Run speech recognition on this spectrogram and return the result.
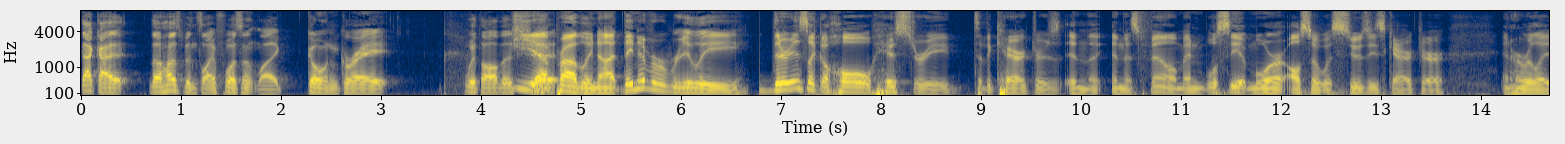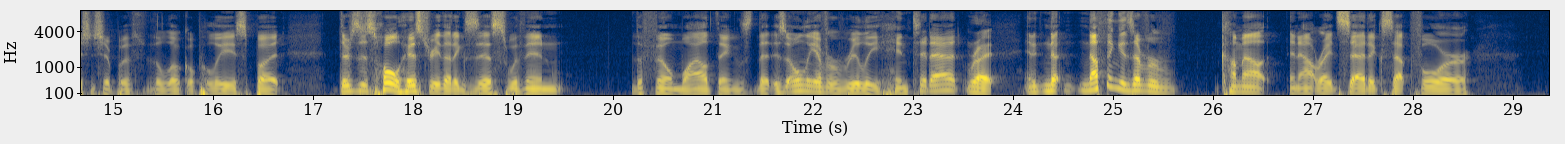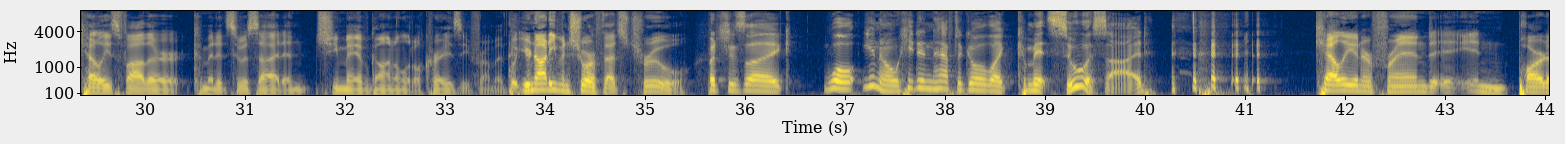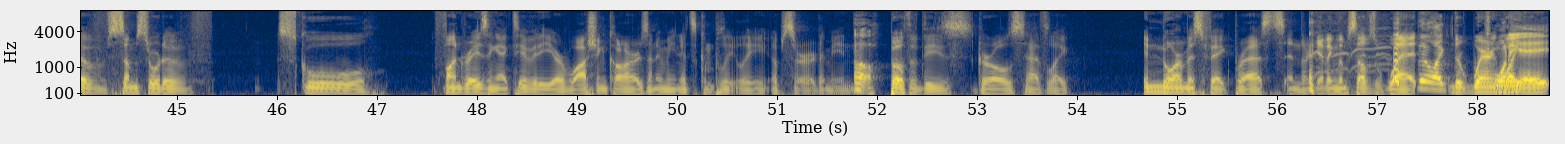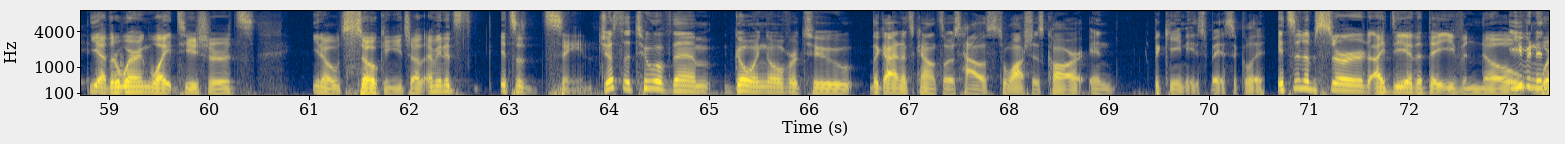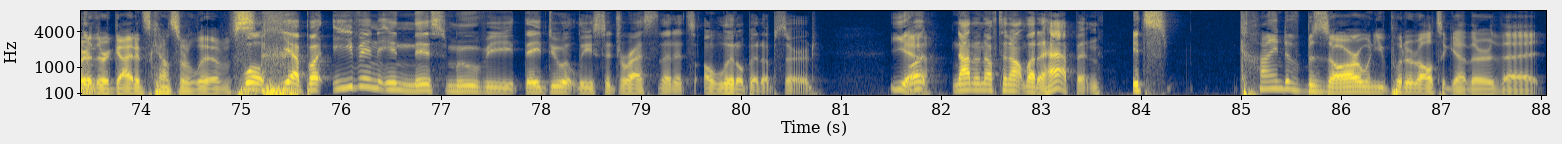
that guy the husband's life wasn't like going great with all this Yeah, probably not. They never really. There is like a whole history to the characters in the in this film, and we'll see it more also with Susie's character and her relationship with the local police. But there's this whole history that exists within the film Wild Things that is only ever really hinted at, right. And it, no, nothing has ever come out and outright said except for Kelly's father committed suicide and she may have gone a little crazy from it. But you're not even sure if that's true. But she's like, "Well, you know, he didn't have to go like commit suicide." Kelly and her friend in part of some sort of school fundraising activity or washing cars and I mean it's completely absurd. I mean Oh. both of these girls have like enormous fake breasts and they're getting themselves wet. They're, like, they're wearing 28. white Yeah, they're wearing white t-shirts, you know, soaking each other. I mean it's it's a scene. just the two of them going over to the guidance counselor's house to wash his car in bikinis, basically. It's an absurd idea that they even know Even where the- their guidance counselor lives. Well, yeah, but even in this movie, they do at least address that it's a little bit absurd. yeah. But not enough to not let it happen. it's kind of bizarre when you put it all together that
